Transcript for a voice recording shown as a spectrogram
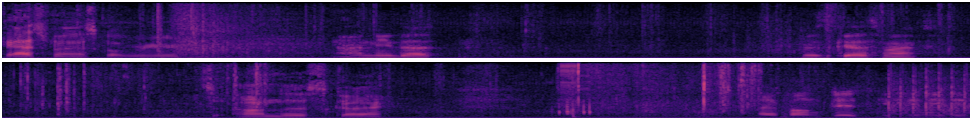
Gas mask over here. I need that. Where's the gas max? It's on this guy. I found this if you need it.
